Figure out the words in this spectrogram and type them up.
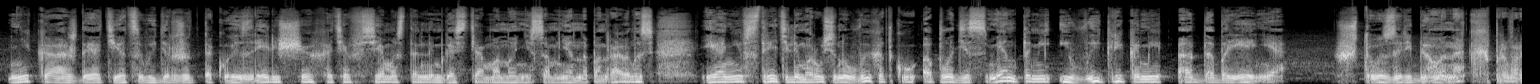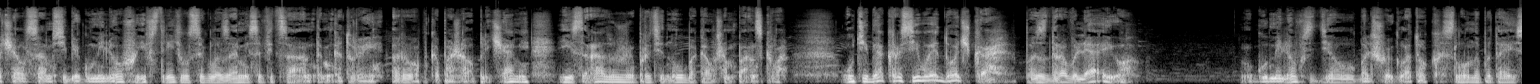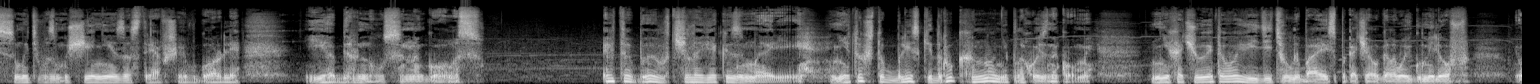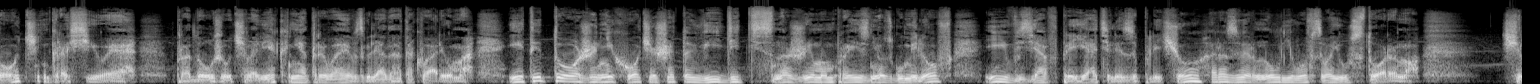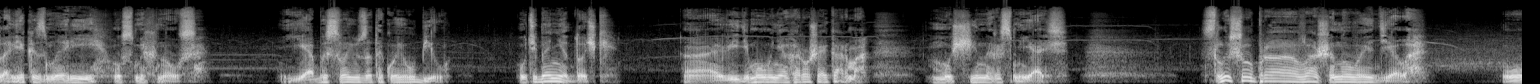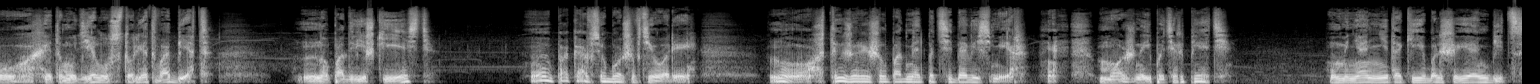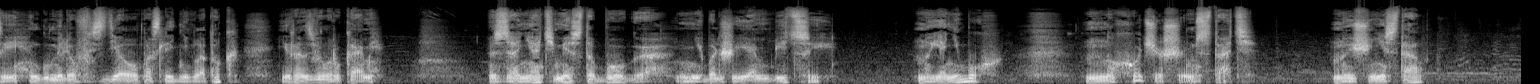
Не каждый отец выдержит такое зрелище, хотя всем остальным гостям оно, несомненно, понравилось, и они встретили Марусину выходку аплодисментами и выкриками одобрения. «Что за ребенок?» — проворчал сам себе Гумилев и встретился глазами с официантом, который робко пожал плечами и сразу же протянул бокал шампанского. «У тебя красивая дочка! Поздравляю!» Гумилев сделал большой глоток, словно пытаясь смыть возмущение, застрявшее в горле, и обернулся на голос. Это был человек из мэрии. Не то что близкий друг, но неплохой знакомый. «Не хочу этого видеть», — улыбаясь, покачал головой Гумилев. «Гумилев». «Очень красивая», — продолжил человек, не отрывая взгляда от аквариума. «И ты тоже не хочешь это видеть», — с нажимом произнес Гумилев и, взяв приятеля за плечо, развернул его в свою сторону. Человек из мэрии усмехнулся. «Я бы свою за такое убил. У тебя нет дочки». «А, видимо, у меня хорошая карма». Мужчины рассмеялись. «Слышал про ваше новое дело». Ох, этому делу сто лет в обед. Но подвижки есть? Э, пока все больше в теории. Ну, ты же решил подмять под себя весь мир. Можно и потерпеть. У меня не такие большие амбиции. Гумилев сделал последний глоток и развел руками. Занять место Бога — небольшие амбиции. Но я не Бог. Но хочешь им стать? Но еще не стал. —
